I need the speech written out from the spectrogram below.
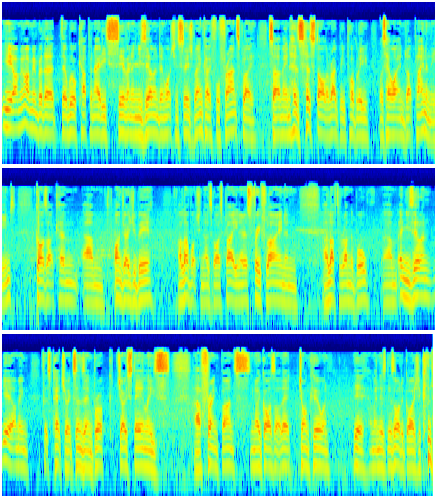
yeah, I mean, I remember the, the World Cup in '87 in New Zealand and watching Serge Blanco for France play. So, I mean, his his style of rugby probably was how I ended up playing in the end guys like him, um, Andre Joubert. I love watching those guys play. You know, it's free flowing, and I love to run the ball. Um, in New Zealand, yeah, I mean Fitzpatrick, Zinzan Brooke, Joe Stanley's, uh, Frank Bunce, you know, guys like that, John Kirwan. Yeah, I mean, there's there's a lot of guys you can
